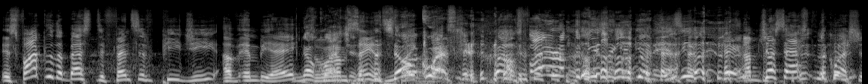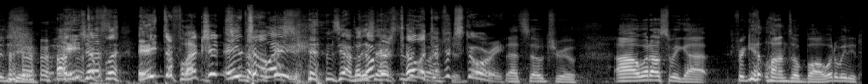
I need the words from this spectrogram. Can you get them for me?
Is Facu the best defensive PG of NBA? No That's what I'm question. saying. No Spike. question. Well, fire up the music again. Is he? Hey, I'm just asking the questions here. I'm Eight, just defle- eight deflections? eight tell deflections. Yeah, I'm The numbers tell the a different story. That's so true. Uh, what else we got? Forget Lonzo Ball. What do we need?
